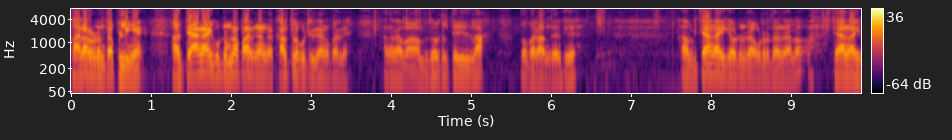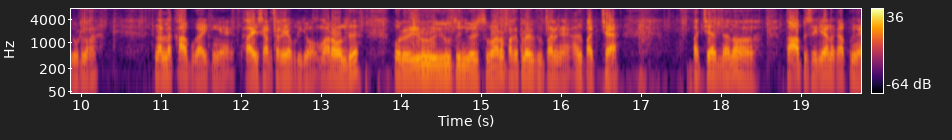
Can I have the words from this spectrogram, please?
அதனால் ஒன்றும் தப்பு இல்லைங்க. அது தேங்காய் கூட்டோம்னா பாருங்கள் அங்கே களத்தில் கொட்டிருக்காங்க பாருங்கள் அங்கே நம்ம நம்ம தூரத்தில் தெரியுதுங்களா? இப்போ பாரு அங்கே இருக்குது அப்படி தேங்காய்க்கு விடுறதா விடுறதா இருந்தாலும் தேங்காய் விடலாம் நல்ல காப்பு காய்க்குங்க. காய் சட சடையாக பிடிக்கும். மரம் வந்து ஒரு இருபது இருபத்தஞ்சி வருஷம் மரம் பக்கத்தில் இருக்குது பாருங்கள் அது பச்சை. பச்சையாக இருந்தாலும் காப்பு சரியான காப்புங்க.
